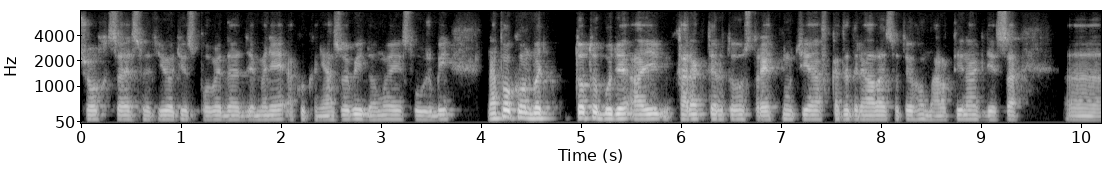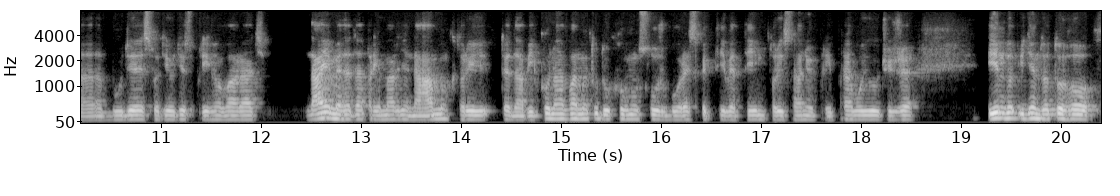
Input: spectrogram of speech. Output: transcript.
čo chce Svetý Otec povedať mne ako kňazovi do mojej služby. Napokon, toto bude aj charakter toho stretnutia v katedrále svätého Martina, kde sa bude Svetý Otec prihovárať najmä teda primárne nám, ktorí teda vykonávame tú duchovnú službu, respektíve tým, ktorí sa na ňu pripravujú. Čiže idem do, idem do toho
